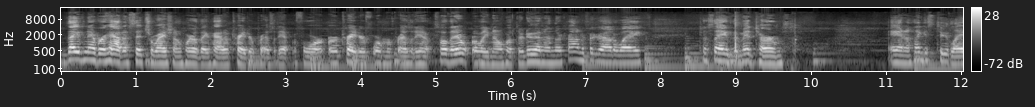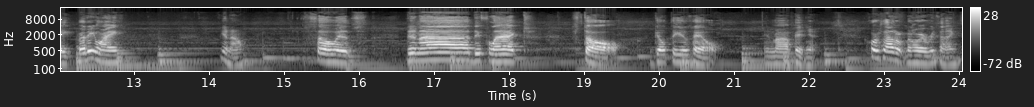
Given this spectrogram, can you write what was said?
they've never had a situation where they've had a traitor president before or traitor former president, so they don't really know what they're doing, and they're trying to figure out a way to save the midterms and I think it's too late. But anyway, you know, so it's deny, deflect, stall. Guilty as hell, in my opinion. Of course, I don't know everything.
